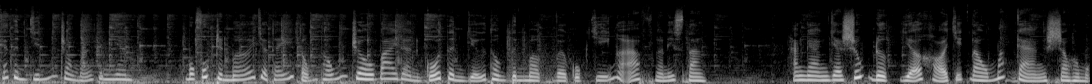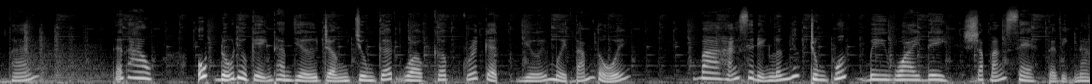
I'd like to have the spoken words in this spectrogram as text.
các tin chính trong bản tin nhanh. Một phút trình mới cho thấy Tổng thống Joe Biden cố tình giữ thông tin mật về cuộc chiến ở Afghanistan. Hàng ngàn gia súc được dỡ khỏi chiếc tàu mắc cạn sau hơn một tháng. Thể thao, Úc đủ điều kiện tham dự trận chung kết World Cup Cricket dưới 18 tuổi. Và hãng xe điện lớn nhất Trung Quốc BYD sắp bán xe tại Việt Nam.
